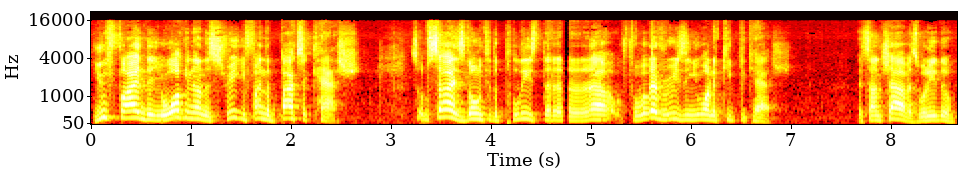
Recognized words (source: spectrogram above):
You find that you're walking down the street, you find a box of cash. So besides going to the police, da, da, da, for whatever reason you want to keep the cash. It's on Shabbos. What do you do?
